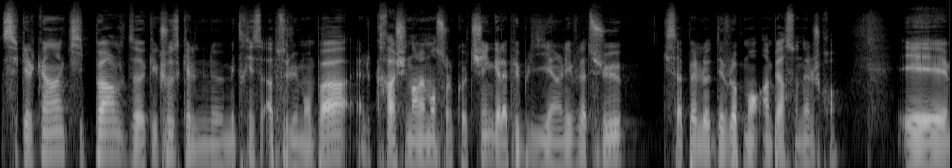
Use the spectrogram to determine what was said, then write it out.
c'est quelqu'un qui parle de quelque chose qu'elle ne maîtrise absolument pas. Elle crache énormément sur le coaching. Elle a publié un livre là-dessus qui s'appelle Développement impersonnel, je crois. Et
